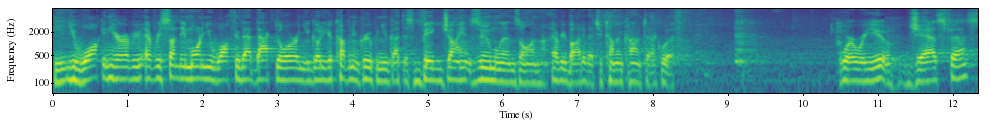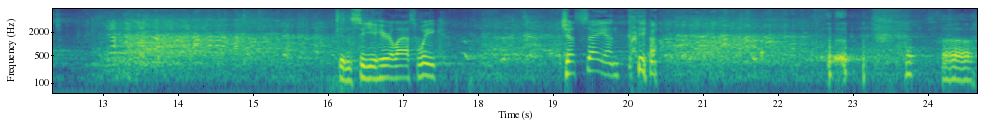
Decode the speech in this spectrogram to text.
You, walk in here every, every Sunday morning, you walk through that back door, and you go to your covenant group, and you've got this big, giant zoom lens on everybody that you come in contact with. Where were you? Jazz Fest? Didn't see you here last week. Just saying. uh,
